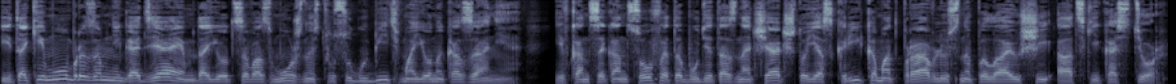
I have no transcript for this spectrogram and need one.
И таким образом негодяям дается возможность усугубить мое наказание, и в конце концов это будет означать, что я с криком отправлюсь на пылающий адский костер.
